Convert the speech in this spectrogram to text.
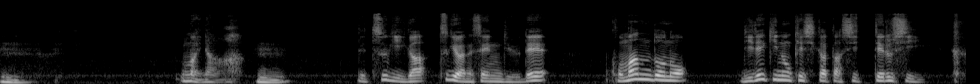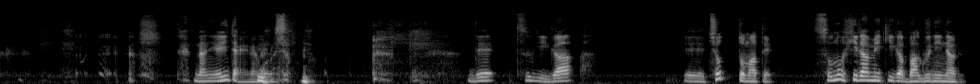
うん。うまいな。うん。で、次が、次はね、川柳で、コマンドの履歴の消し方知ってるし。何が言いたいな、この人。で、次が、えーちょっと待て。そのひらめきがバグになる。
